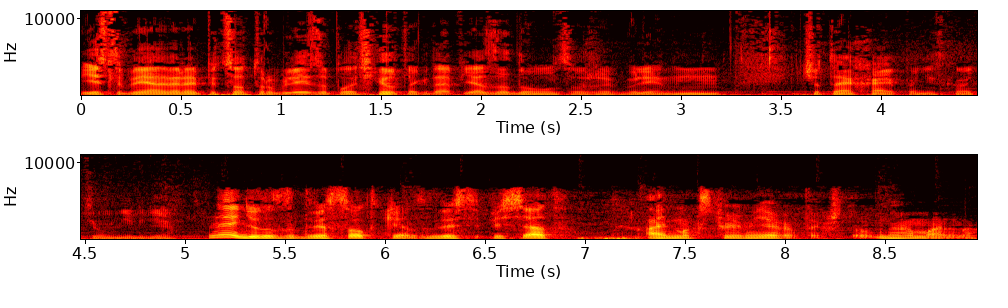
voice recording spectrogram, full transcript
Если бы я, наверное, 500 рублей заплатил, тогда бы я задумался уже, блин, что-то я хайпа не схватил нигде. Ну, я идет за две сотки, за 250, IMAX премьера, так что нормально.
